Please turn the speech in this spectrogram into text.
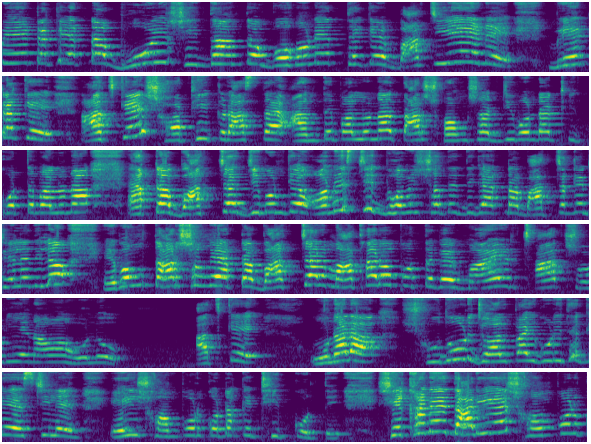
মেয়েটাকে একটা ভুল সিদ্ধান্ত গ্রহণের থেকে বাঁচিয়ে এনে মেয়েটাকে আজকে সঠিক রাস্তায় আনতে পারল না, তার সংসার জীবনটা ঠিক করতে পারল না। একটা বাচ্চার জীবনকে অনিশ্চিত ভবিষ্যতের দিকে একটা বাচ্চাকে ঠেলে দিল এবং তার সঙ্গে একটা বাচ্চার মাথার ওপর থেকে মায়ের ছাদ সরিয়ে নেওয়া হলো। আজকে ওনারা সুদূর জলপাইগুড়ি থেকে এসছিলেন এই সম্পর্কটাকে ঠিক করতে। সেখানে দাঁড়িয়ে সম্পর্ক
